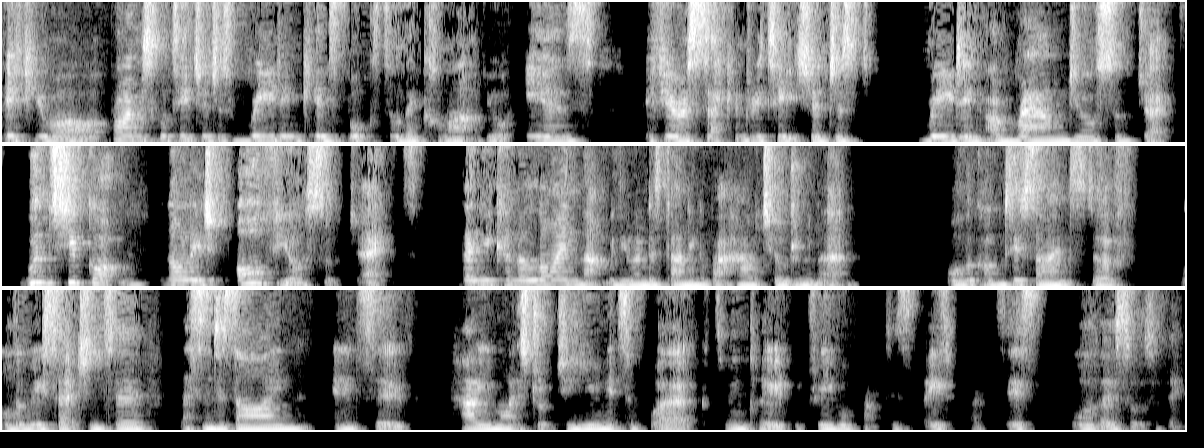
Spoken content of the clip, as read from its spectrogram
If you are a primary school teacher, just reading kids' books till they come out of your ears. If you're a secondary teacher, just reading around your subject once you've got knowledge of your subject, then you can align that with your understanding about how children learn. All the cognitive science stuff, all the research into lesson design, into how you might structure units of work to include retrieval practice, spatial practice, all those sorts of things.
